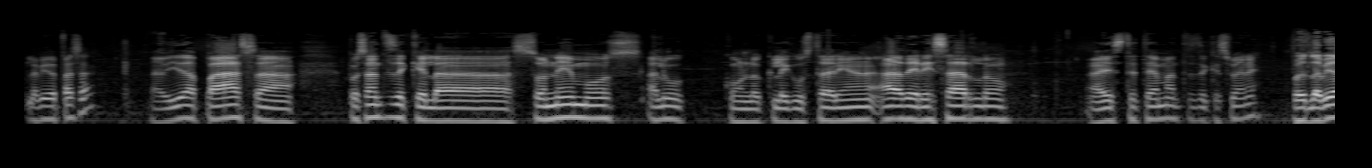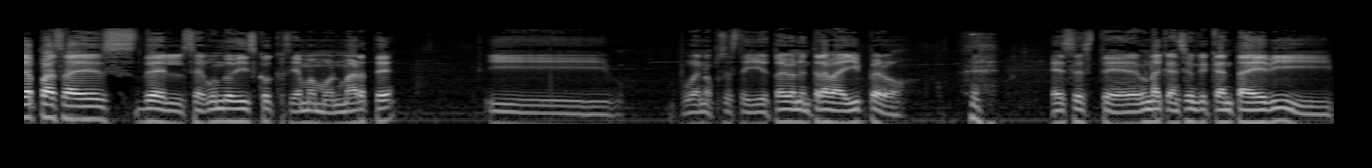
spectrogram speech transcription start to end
¿La vida pasa? La vida pasa. Pues antes de que la sonemos, algo con lo que le gustaría aderezarlo a este tema antes de que suene. Pues La vida pasa es del segundo disco que se llama Monmarte y bueno, pues este yo todavía no entraba ahí, pero es este una canción que canta Eddie y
